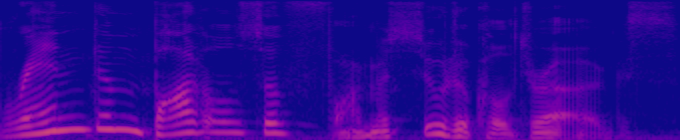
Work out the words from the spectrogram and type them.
random bottles of pharmaceutical drugs.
